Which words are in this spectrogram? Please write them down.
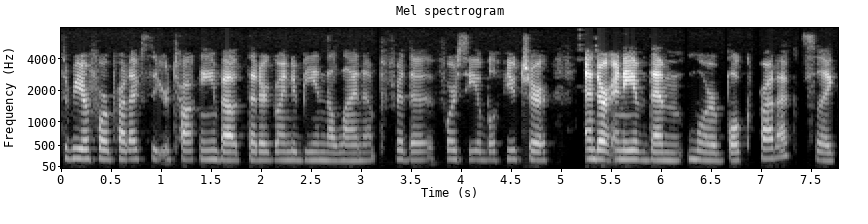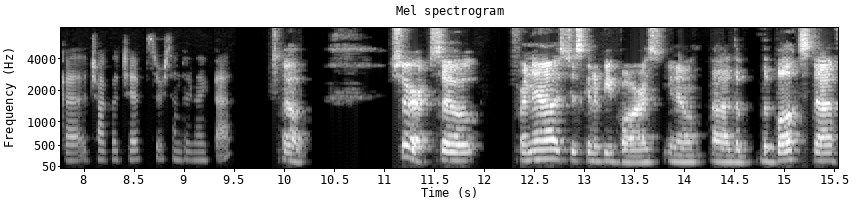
three or four products that you're talking about that are going to be in the lineup for the foreseeable future? And are any of them more bulk products like uh, chocolate chips or something like that? Oh, sure. So for now, it's just going to be bars. You know, uh, the the bulk stuff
